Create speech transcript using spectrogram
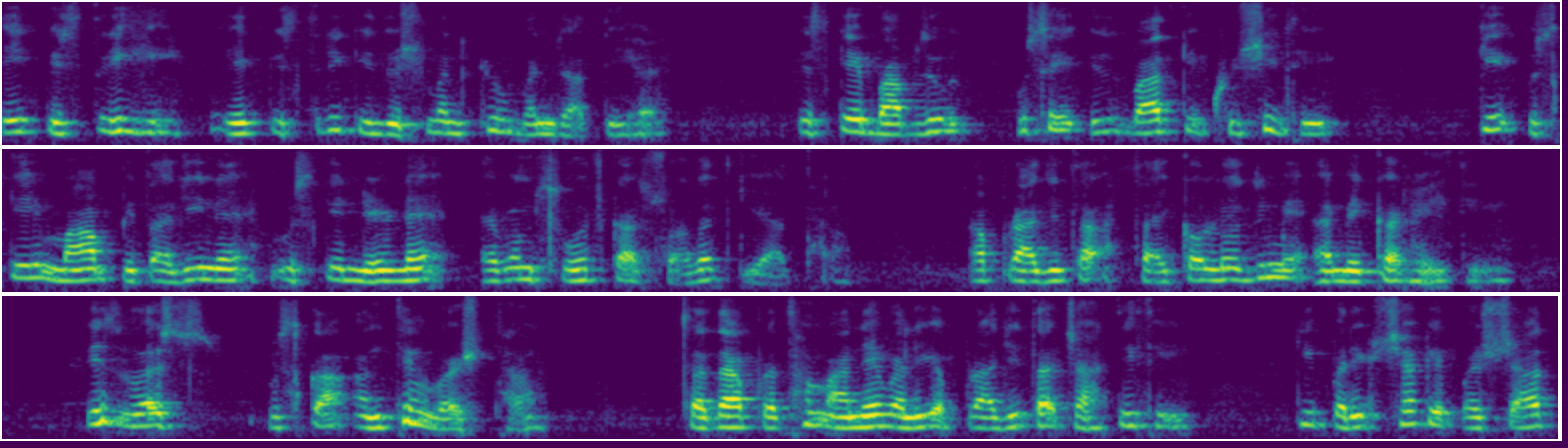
एक स्त्री ही एक स्त्री की दुश्मन क्यों बन जाती है? इसके बावजूद उसे इस बात की खुशी थी कि उसके माँ पिताजी ने उसके निर्णय एवं सोच का स्वागत किया था। अपराजिता साइकोलॉजी में एमए कर रही थी। इस वर्ष उसका अंतिम वर्ष था। सदा प्रथम आने वाली अपराजिता चाहती थी कि परीक्षा के पश्चात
